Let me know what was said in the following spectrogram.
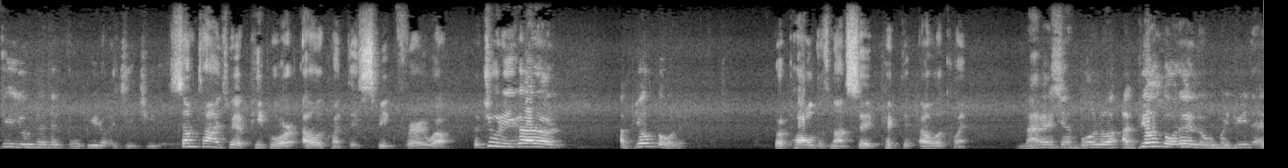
ကြည်ယုံနေတဲ့ပို့ပြီးတော့အရေးကြီးတယ် Sometimes we have people who are eloquent, they speak very well. တချို့တွေကတော့အပြုတ်တော်တယ် But Paul does not say pick the eloquent. နာမည်ရှင်ဘောလို့အပြုတ်တော်တဲ့လူမကြည့်နဲ့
